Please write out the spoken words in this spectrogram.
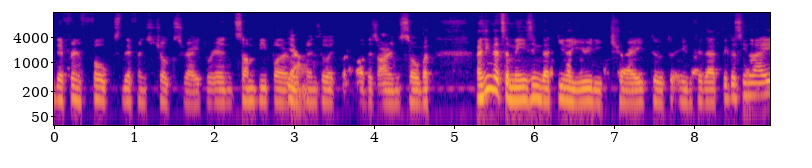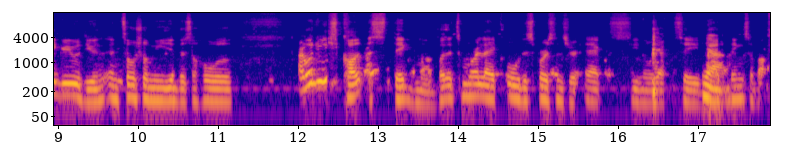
different folks, different strokes, right? Wherein some people are Yeah. open to it, but others aren't. So, but I think that's amazing that you know you really try to to aim for that because you know I agree with you. In, in social media, there's a whole I wouldn't really call it a stigma, but it's more like, oh, this person's your ex. You know, you have to say Yeah. bad things about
